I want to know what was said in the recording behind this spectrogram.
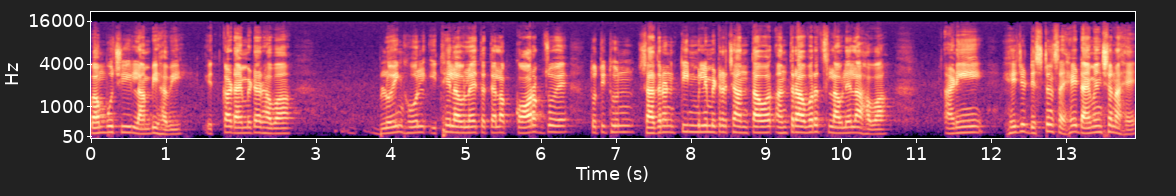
बांबूची लांबी हवी. इतका डायमीटर हवा. ब्लोईंग होल इथे लावला आहे तर त्याला कॉर्क जो आहे तो तिथून साधारण तीन मिलीमीटरच्या अंतावर अंतरावरच लावलेला हवा. आणि हे जे डिस्टन्स आहे हे डायमेन्शन आहे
